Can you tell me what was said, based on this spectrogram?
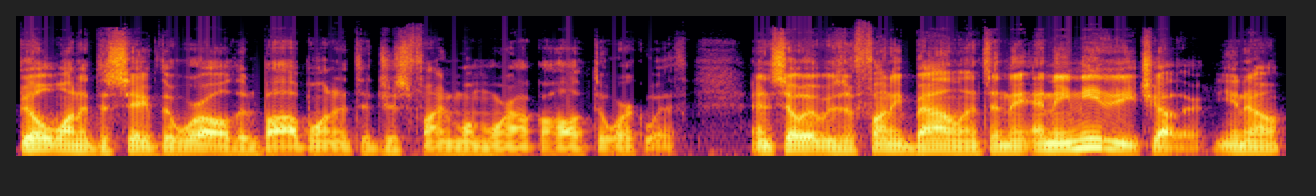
Bill wanted to save the world and Bob wanted to just find one more alcoholic to work with. And so it was a funny balance and they and they needed each other, you know?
